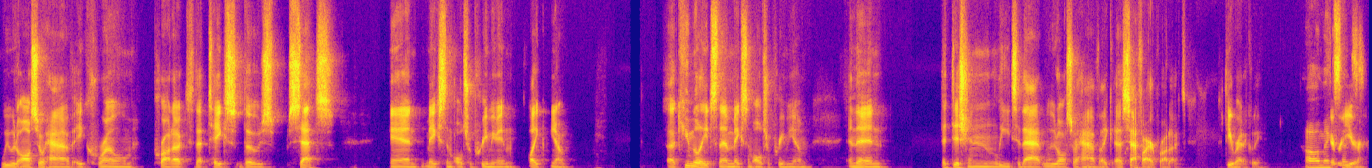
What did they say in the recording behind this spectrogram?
we would also have a Chrome product that takes those sets and makes them ultra premium, like you know, accumulates them, makes them ultra premium, and then additionally to that, we would also have like a sapphire product, theoretically. Oh, makes every sense. year.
